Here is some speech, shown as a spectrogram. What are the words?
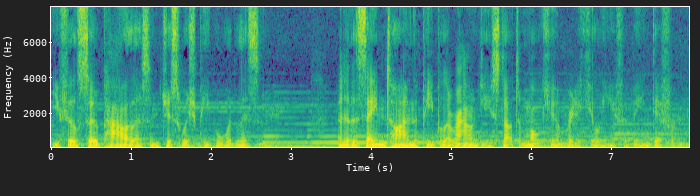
You feel so powerless and just wish people would listen. And at the same time, the people around you start to mock you and ridicule you for being different.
